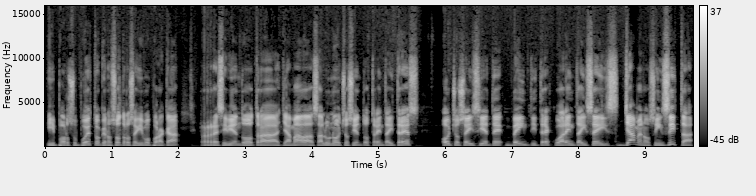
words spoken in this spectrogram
Y por supuesto que nosotros seguimos por acá recibiendo otras llamadas al 1-833. 867-2346. Llámenos, insista.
